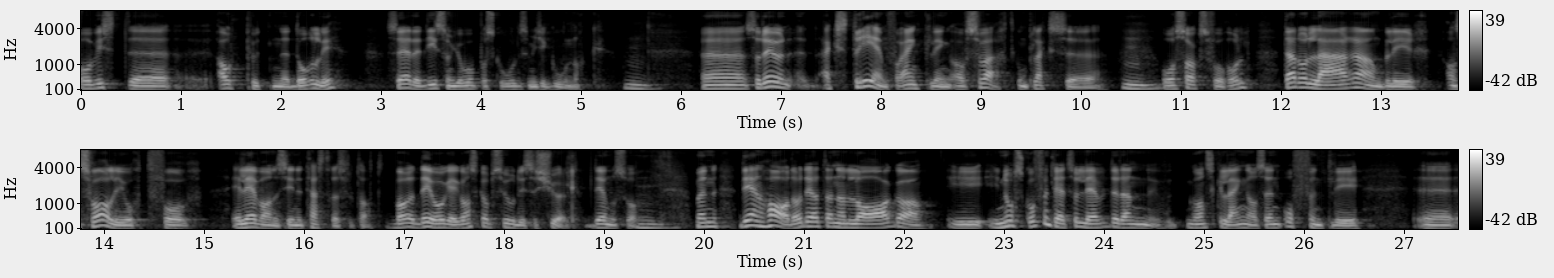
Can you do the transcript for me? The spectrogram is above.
og hvis uh, outputen er dårlig, så er det de som jobber på skolen, som ikke er gode nok. Mm. Uh, så det er jo en ekstrem forenkling av svært komplekse mm. årsaksforhold, der da læreren blir ansvarliggjort for elevene sine testresultat. Bare Det òg er ganske absurd i seg sjøl. Det er noe så. Mm. Men det en har, da, det er at en har laga i, i, norsk offentlighet så levde den ganske lenge. altså En offentlig eh,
